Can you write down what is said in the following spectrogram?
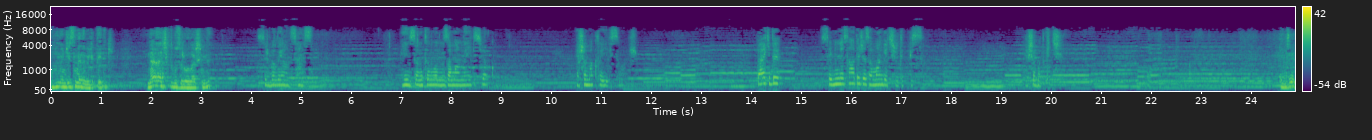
Onun öncesinde de birlikteydik. Nereden çıktı bu zırvalar şimdi? Zırvalayan sensin. Bir insanı tanımanın zamanla ilgisi yok. Yaşamakla ilgisi var. Belki de seninle sadece zaman geçirdik biz. Yaşamadık hiç. İnci.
